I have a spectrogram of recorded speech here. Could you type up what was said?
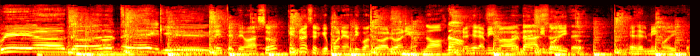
We are gonna take it. Este temazo, que no es el que pone Andy cuando va al baño. No. pero es de la misma Es banda, del mismo disco. Es del mismo disco.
